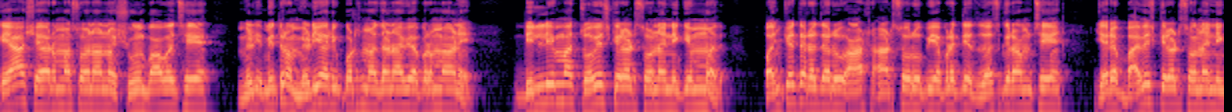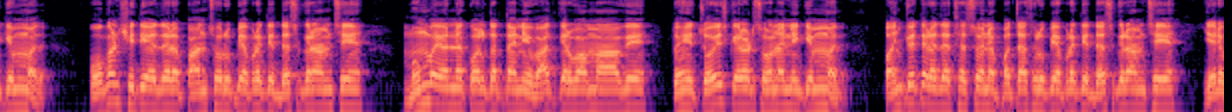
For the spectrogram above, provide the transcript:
કયા શહેરમાં સોનાનો શું ભાવ છે? મિત્રો, મીડિયા રિપોર્ટ્સમાં જણાવ્યા પ્રમાણે, દિલ્હીમાં ચોવીસ કેરેટ સોનાની કિંમત પંચોતેર હજાર આઠ, આઠસો રૂપિયા પ્રત્યે દસ ગ્રામ છે. જ્યારે બાવીસ કેરેટ સોનાની કિંમત ઓગણસિત્તેર હજાર પાંચસો રૂપિયા પ્રત્યે દસ ગ્રામ છે. મુંબઈ અને કોલકાતાની વાત કરવામાં આવે, તો અહીં ચોવીસ કેરેટ સોનાની કિંમત પંચોતેર હજાર છસો ને પચાસ રૂપિયા પ્રત્યે દસ ગ્રામ છે. જ્યારે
